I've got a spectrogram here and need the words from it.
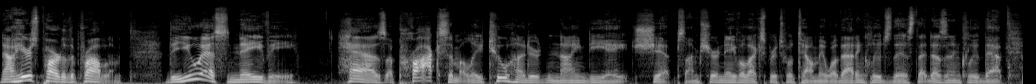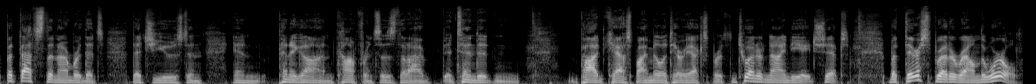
Now here's part of the problem: the U.S. Navy has approximately 298 ships. I'm sure naval experts will tell me, well, that includes this, that doesn't include that, but that's the number that's that's used in in Pentagon conferences that I've attended and podcasts by military experts. And 298 ships, but they're spread around the world.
